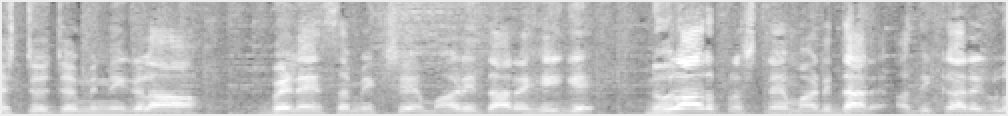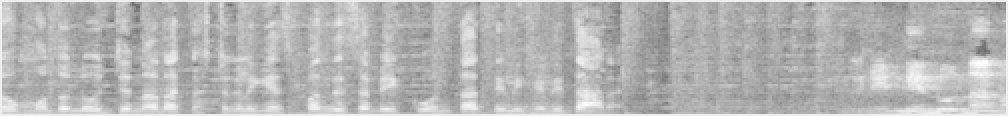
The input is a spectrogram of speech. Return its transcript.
ಎಷ್ಟು ಜಮೀನುಗಳ ಬೆಳೆ ಸಮೀಕ್ಷೆ ಮಾಡಿದ್ದಾರೆ, ಹೀಗೆ ನೂರಾರು ಪ್ರಶ್ನೆ ಮಾಡಿದ್ದಾರೆ. ಅಧಿಕಾರಿಗಳು ಮೊದಲು ಜನರ ಕಷ್ಟಗಳಿಗೆ ಸ್ಪಂದಿಸಬೇಕು ಅಂತ ತಿಳಿ ಹೇಳಿದ್ದಾರೆ. ನಿನ್ನೆನೂ ನಾನು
